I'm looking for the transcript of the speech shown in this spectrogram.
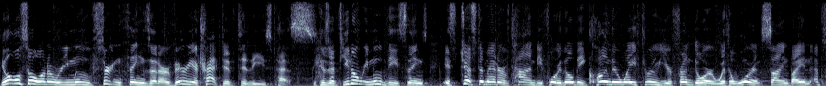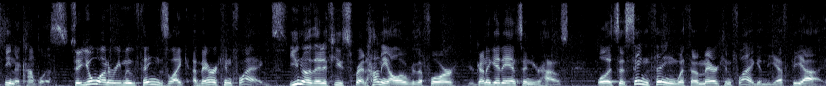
you'll also want to remove certain things that are very attractive to these pests. Because if you don't remove these things, it's just a matter of time before they'll be clawing their way through your front door with a warrant signed by an Epstein accomplice. So you'll want to remove things like American flags. You know that if you spread honey all over the floor, you're going to get ants in your house. Well, it's the same thing with the American flag and the FBI.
